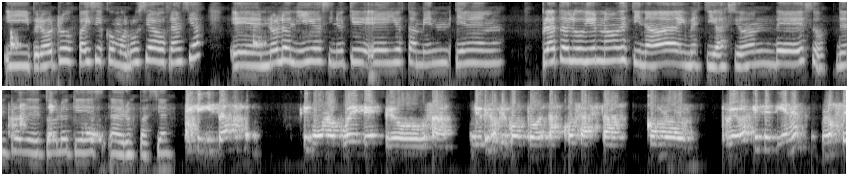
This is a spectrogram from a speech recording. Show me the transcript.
Y, pero otros países como Rusia o Francia eh, no lo niegan, sino que ellos también tienen plata del gobierno destinada a investigación de eso, dentro de todo lo que es aeroespacial. es que quizás sí, uno puede pero o sea, yo creo que con todas estas cosas, estas como pruebas que se tienen, no sé,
